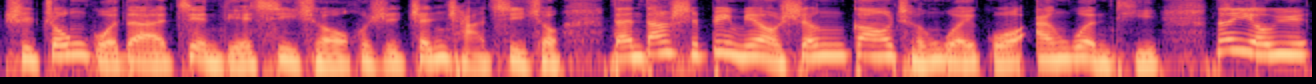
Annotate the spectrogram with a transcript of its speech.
是中国的间谍气球或是侦察气球，但当时并没有升高成为国安问题。那由于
